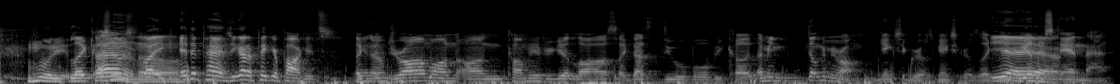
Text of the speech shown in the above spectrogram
what do you like? I don't know. like it depends. You got to pick your pockets. Like you know. the drum on on "Call Me If You Get Lost," like that's doable because I mean, don't get me wrong, Gangsta Grillz, Gangsta Grillz, like we- Yeah, we, yeah. understand that,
